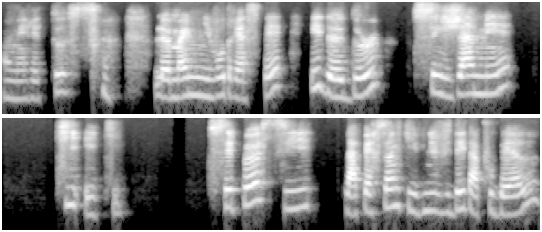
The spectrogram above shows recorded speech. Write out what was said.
on mérite tous le même niveau de respect, et de deux, tu sais jamais qui est qui. Tu sais pas si la personne qui est venue vider ta poubelle,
